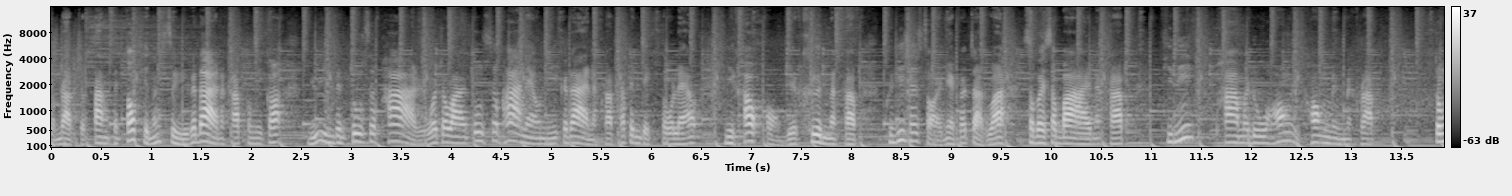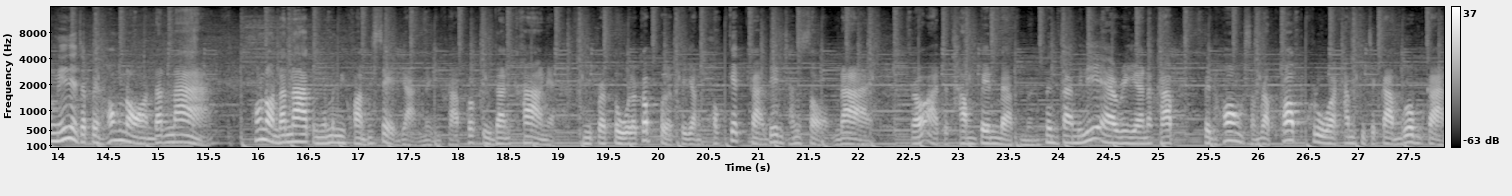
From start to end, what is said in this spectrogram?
สำหรับจะตั้งเป็นโต๊ะเขียนหนังสือก็ได้นะครับ ตรงนี้ก็ยูอินเป็นตู้เสื้อผ้า หรือว่าจะวางตู้เสื้อผ้าแนวนี้ก็ได้นะครับ ถ้าเป็นเด็กโตแล้วมีข้าวของเยอะขึ้นนะครับ พื้นที่ใช้สอยเนี่ยก็จัดว่าสบายๆ นะครับ ทีนี้พามาดูห้องอีกห้องหนึ่งนะครับ ตรงนี้เนี่ยจะเป็นห้องนอนด้านหน้า ห้องนอนด้านหน้าตรงนี้มันมีความพิเศษอย่างหนึ่งครับ ก็คือด้านข้างเนี่ยมีประตูแล้วก็เปิดไปยัง Pocket Garden ชั้น 2 ได้ เราอาจจะทำเป็นแบบเหมือนเป็น Family Area นะครับ เป็นห้องสำหรับครอบครัวทำกิจกรรมร่วมกัน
